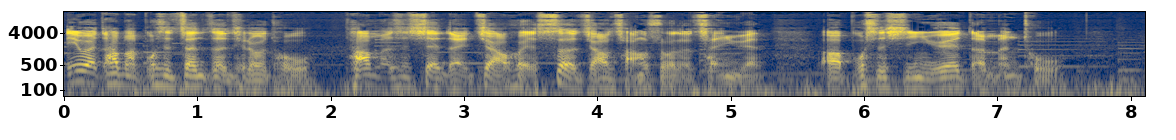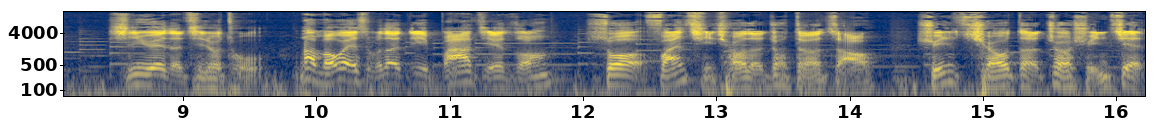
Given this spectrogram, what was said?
因为他们不是真正基督徒，他们是现代教会社交场所的成员，而不是新约的门徒。新约的基督徒，那么为什么在第八节中说凡祈求的就得着，寻求的就寻见，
